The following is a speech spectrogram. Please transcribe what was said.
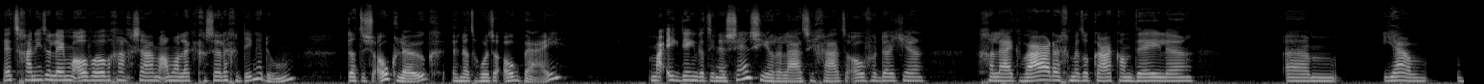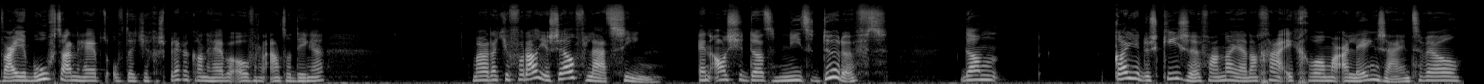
het gaat niet alleen maar over oh, we gaan samen allemaal lekker gezellige dingen doen. Dat is ook leuk en dat hoort er ook bij. maar ik denk dat in essentie een relatie gaat over dat je gelijkwaardig met elkaar kan delen. Ehm, ja, waar je behoefte aan hebt. Of dat je gesprekken kan hebben over een aantal dingen. Maar dat je vooral jezelf laat zien. En als je dat niet durft, dan kan je dus kiezen van, nou ja, dan ga ik gewoon maar alleen zijn. Terwijl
